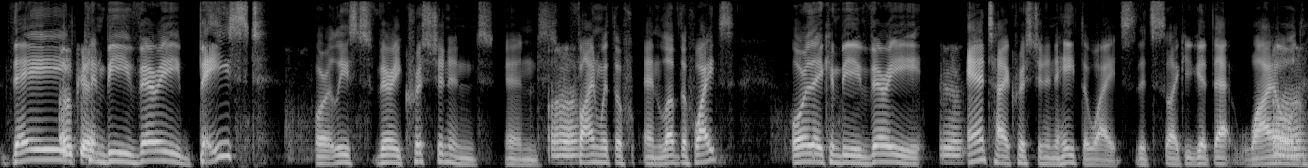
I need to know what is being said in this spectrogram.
They Okay. can be very based, or at least very Christian and and Uh-huh. fine with the and love the whites, or they can be very Yeah. anti-Christian and hate the whites. It's like you get that wild Uh-huh.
